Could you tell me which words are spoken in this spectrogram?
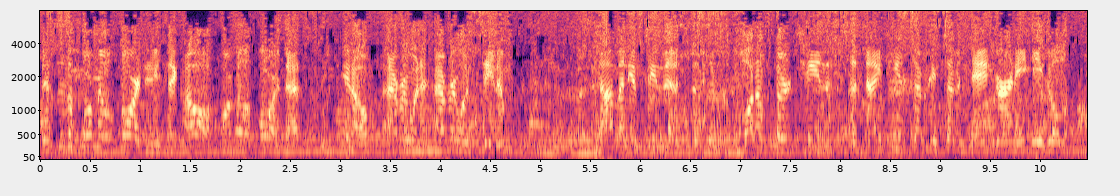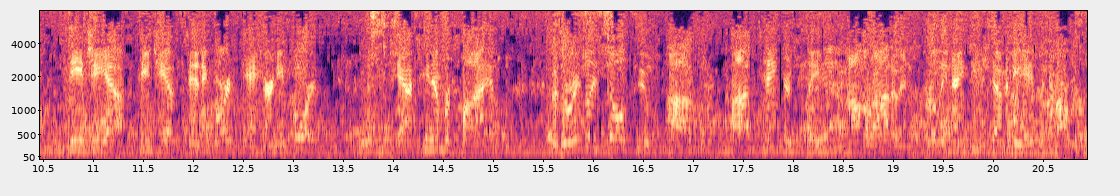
This is a Formula Ford, and you think, oh, a Formula Ford, that's, you know, everyone, everyone's seen them. Not many have seen this. This is one of 13. This is a 1977 Dan Gurney Eagle DGF. DGF standing for Dan Gurney Ford. This is chassis number five. It was originally sold to uh, Bob Tankersley in Colorado in early 1978. The car was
